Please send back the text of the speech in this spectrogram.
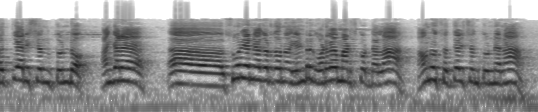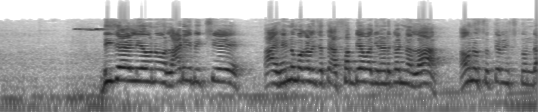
ಸತ್ಯ ಹರಿಶ್ಚಂದ್ರನ್ ತುಂಡು. ಹಂಗಾರೆ ಸೂರ್ಯನಗರದವನು ಎಂಡ್ರಿಗೆ ಒಡವೆ ಮಾಡಿಸ್ಕೊಟ್ನಲ್ಲ, ಅವನು ಸತ್ಯ ಹರಿಶ್ಚಂದ್ರನ್ ತುಂಡೆನಾ? ಡಿಜೆ ಹಳ್ಳಿ ಅವನು ಲಾಡಿ ಬಿಚ್ಚಿ ಆ ಹೆಣ್ಣು ಮಗಳ ಜೊತೆ ಅಸಭ್ಯವಾಗಿ ನಡ್ಕೊಂಡಲ್ಲ ಅವನು ಸತ್ಯನಿಷ್ಠುಂಡ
